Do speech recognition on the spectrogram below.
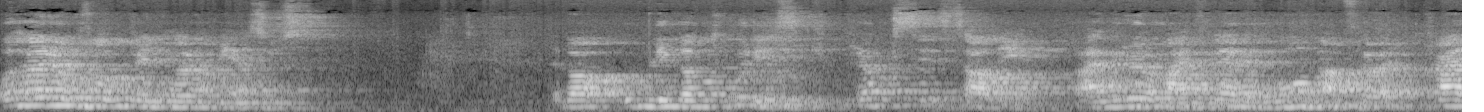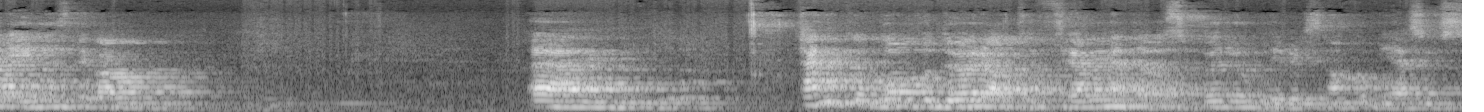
og høre om folk vil høre om Jesus. Det var obligatorisk praksis, sa de. Og jeg grua meg flere måneder før, hver eneste gang. Um, tenk å gå på døra til fremmede og spørre om de vil snakke om Jesus.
